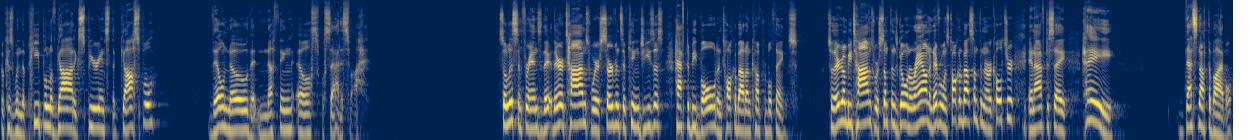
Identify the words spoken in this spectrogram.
Because when the people of God experience the gospel, they'll know that nothing else will satisfy. So, listen, friends, there, there are times where servants of King Jesus have to be bold and talk about uncomfortable things. So, there are going to be times where something's going around and everyone's talking about something in our culture, and I have to say, hey, that's not the Bible.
